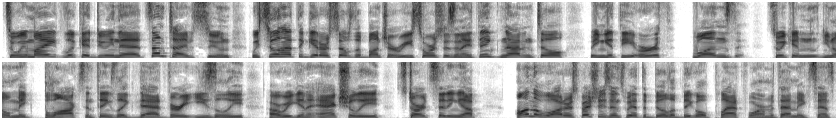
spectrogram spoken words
So we might look at doing that sometime soon. We still have to get ourselves a bunch of resources, and I think not until we can get the earth ones so we can, you know, make blocks and things like that very easily are we going to actually start setting up on the water, especially since we have to build a big old platform, if that makes sense.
